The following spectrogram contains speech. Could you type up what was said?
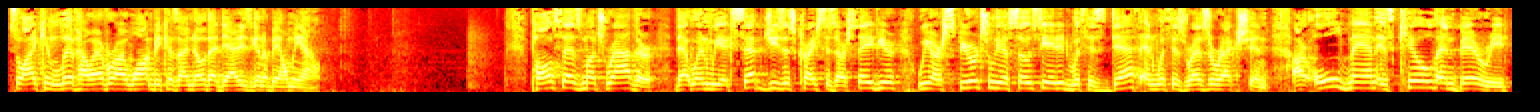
so I can live however I want because I know that daddy's gonna bail me out. Paul says much rather that when we accept Jesus Christ as our Savior, we are spiritually associated with His death and with His resurrection. Our old man is killed and buried,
